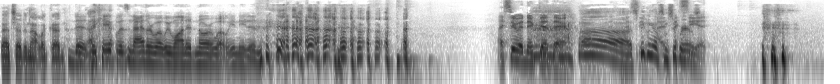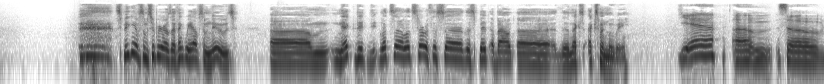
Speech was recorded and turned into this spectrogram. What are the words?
that show did not look good. The the cape was neither what we wanted nor what we needed. I see what Nick did there. Ah, I see speaking what- of some I- I see superheroes, it. Speaking of some superheroes, I think we have some news. Um, Nick, did, let's uh, let's start with this uh, this bit about uh, the next X Men movie. yeah. Um. So,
